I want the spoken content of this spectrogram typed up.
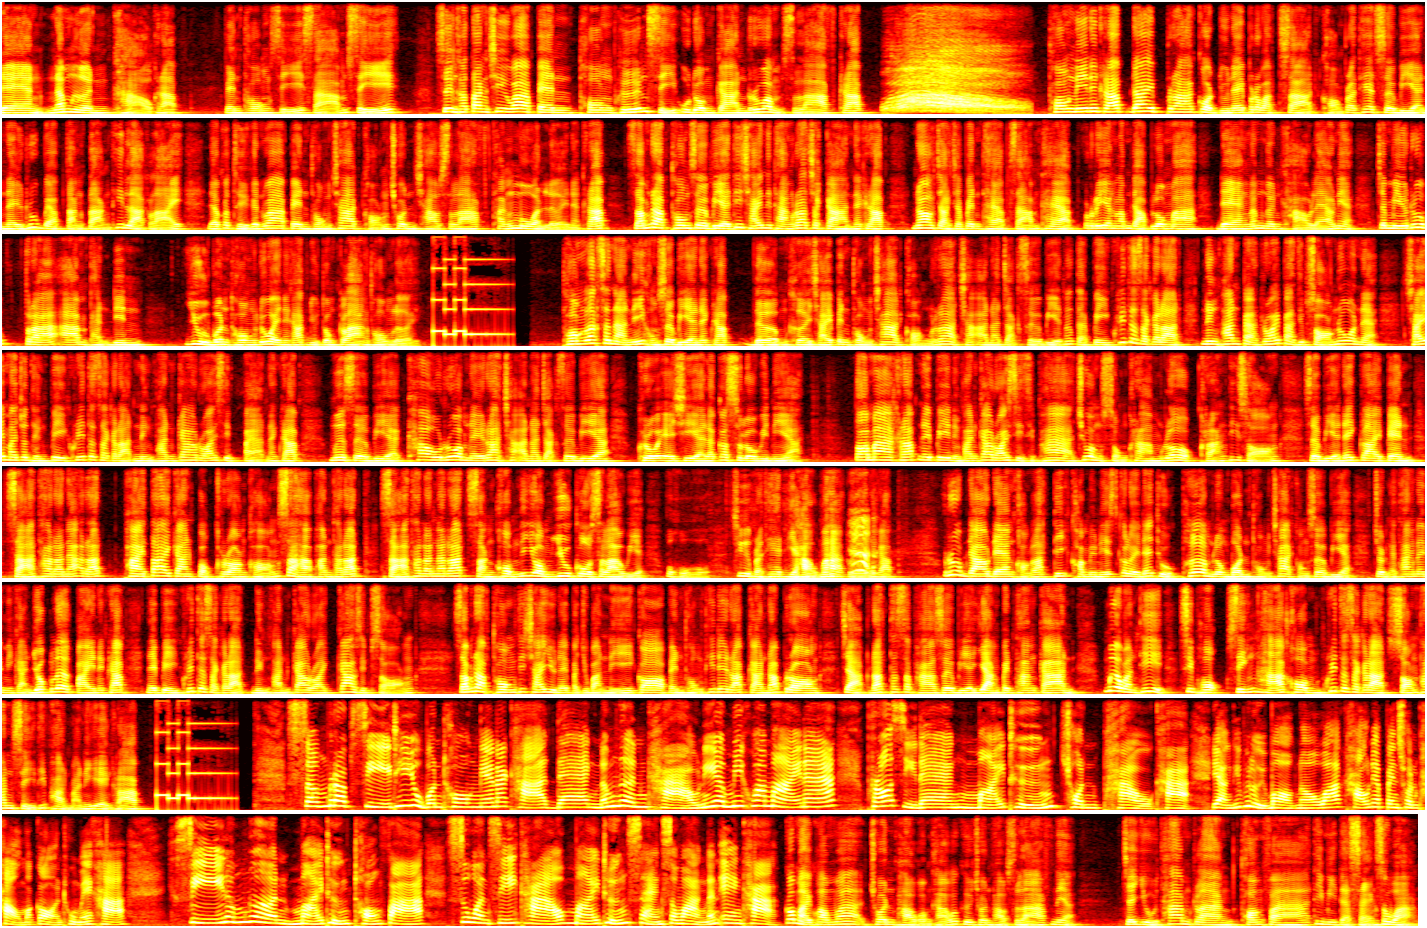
แดงน้ำเงินขาวครับ เป็นธงสี 3 สี ซึ่งเขาตั้งชื่อว่าเป็นธงพื้นสีอุดมการณ์ร่วมสลาฟครับ ธงนี้นะครับได้ปรากฏอยู่ในประวัติศาสตร์ของประเทศเซอร์เบียในรูปแบบต่างๆ ที่หลากหลาย แล้วก็ถือกันว่าเป็นธงชาติของชนชาวสลาฟทั้งมวลเลยนะครับสำหรับธงเซอร์เบียที่ใช้ในทางราชการนะครับ นอกจากจะเป็นแถบ 3 แถบเรียงลำดับลงมา แดงน้ำเงินขาวแล้วเนี่ยจะมีรูปตราอาร์มแผ่นดิน อยู่บนธงด้วยนะครับอยู่ตรงกลางธงเลย ธงลักษณะนี้ของเซอร์เบียนะครับ เดิมเคยใช้เป็นธงชาติของราชอาณาจักรเซอร์เบีย ตั้งแต่ปีคริสตศักราช 1882 โน่นเนี่ยใช้มาจนถึงปีคริสตศักราช 1918 นะครับ เมื่อเซอร์เบียเข้าร่วมในราชอาณาจักรเซอร์เบีย โครเอเชีย และก็สโลวีเนีย ต่อมาครับในปี 1945 ช่วงสงครามโลกครั้งที่ 2 เซอร์เบียได้กลายเป็นสาธารณรัฐ ภายใต้การปกครองของสหพันธรัฐ สาธารณรัฐ สังคมนิยมยูโกสลาเวีย โอ้โห ชื่อประเทศยาวมากเลยนะครับ รูปดาวแดงของลัทธิคอมมิวนิสต์ก็เลยได้ถูกเพิ่มลงบนธงชาติของเซอร์เบีย จนกระทั่งได้มีการยกเลิกไปนะครับในปีคริสตศักราช 1992 สำหรับธงที่ใช้อยู่ในปัจจุบันนี้ก็เป็นธงที่ได้รับการรับรองจากรัฐสภาเซอร์เบียอย่างเป็นทางการ เมื่อวันที่ 16 สิงหาคมคริสตศักราช 2004 ที่ผ่านมานี้เองครับ สำหรับสีที่อยู่บนธงเนี่ยนะคะ แดงน้ำเงินขาวเนี่ยมีความหมายนะ เพราะสีแดงหมายถึงชนเผ่าค่ะ อย่างที่พี่หลุยบอกเนาะว่าเขาเนี่ยเป็นชนเผ่ามาก่อนถูกไหมคะสีน้ำเงินหมายถึงท้องฟ้า ส่วนสีขาวหมายถึงแสงสว่างนั่นเองค่ะ ก็หมายความว่าชนเผ่าของเขาก็คือชนเผ่าสลาฟเนี่ยจะอยู่ท่ามกลางท้องฟ้าที่มีแต่แสงสว่าง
